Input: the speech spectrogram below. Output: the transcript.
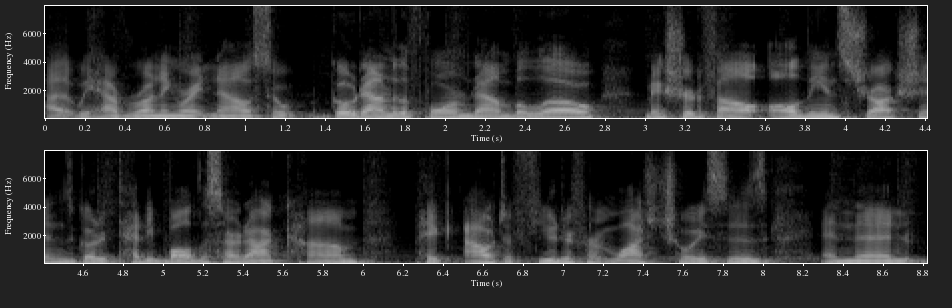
uh, that we have running right now. So go down to the form down below below. Make sure to follow all the instructions. Go to teddybaldassarre.com, pick out a few different watch choices, and then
